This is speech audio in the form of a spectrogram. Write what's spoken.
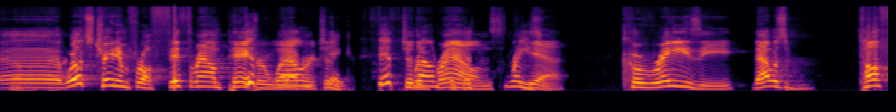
Uh, well, let's trade him for a fifth round pick fifth or whatever to pick. fifth to the Browns. Crazy. Yeah, crazy. That was tough,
